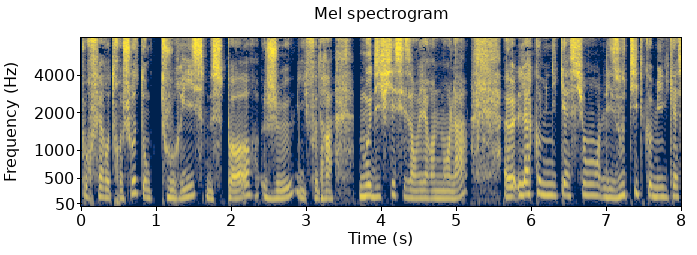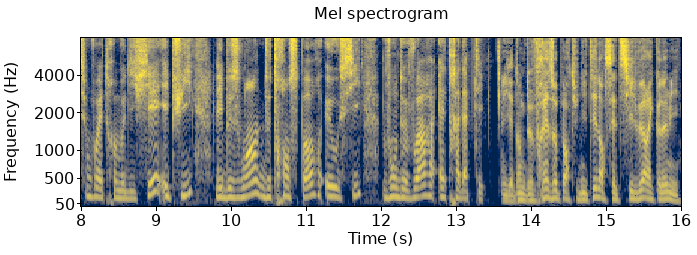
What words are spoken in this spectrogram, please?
pour faire autre chose. Donc tourisme, sport, jeux, il faudra modifier ces environnements-là. Euh, la communication, les outils de communication vont être modifiés, et puis les besoins de transport, eux aussi, vont devoir être adaptés. Il y a donc de vraies opportunités dans cette silver economy.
